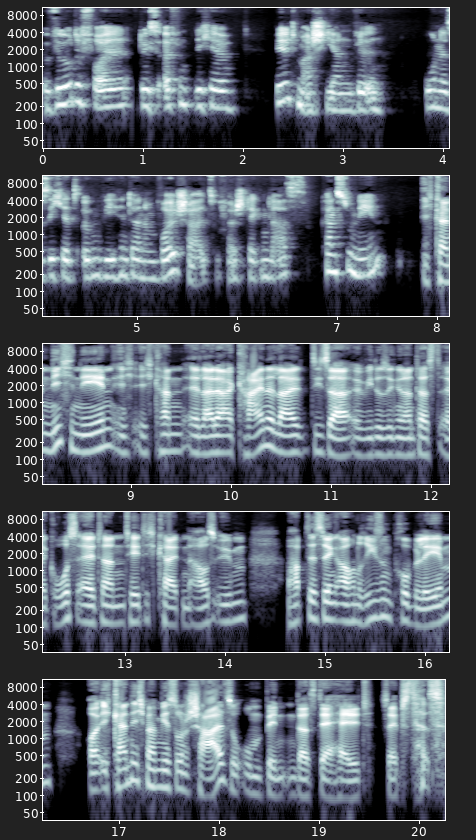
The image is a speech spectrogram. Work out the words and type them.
würdevoll durchs öffentliche Bild marschieren will, ohne sich jetzt irgendwie hinter einem Wollschal zu verstecken. Lars, kannst du nähen? Ich kann nicht nähen, ich, ich kann äh, leider keinerlei dieser, äh, wie du sie genannt hast, äh, Großeltern-Tätigkeiten ausüben, habe deswegen auch ein Riesenproblem ich kann nicht mal mir so einen Schal so umbinden, dass der hält. Selbst das,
